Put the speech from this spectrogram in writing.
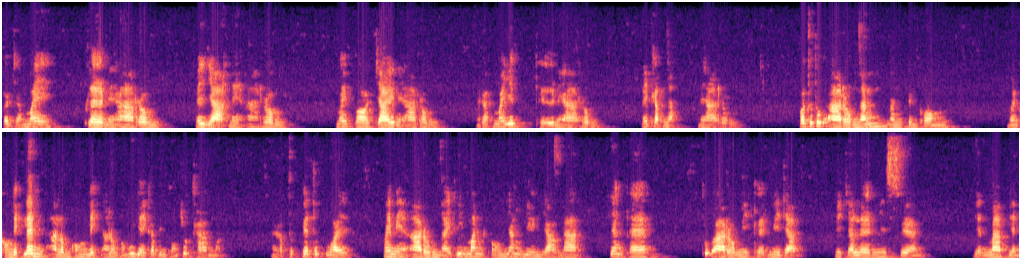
ก็จะไม่เพลินในอารมณ์ ไม่อยากในอารมณ์ ไม่พอใจในอารมณ์นะครับไม่ยึดถือในอารมณ์ ไม่กำหนัดในอารมณ์ เพราะทุกๆอารมณ์นั้นมันเป็นของเหมือนของเด็กเล่น อารมณ์ของเด็กอารมณ์ของผู้ใหญ่ก็เป็นของชั่วคราวหมดนะครับทุกเพศทุกวัยไม่มีอารมณ์ไหนที่มั่นคงยั่งยืนยาวนานเที่ยงแท้ ทุกอารมณ์มีเกิดมีดับ มีเจริญมีเสื่อม เปลี่ยนมาเปลี่ยน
